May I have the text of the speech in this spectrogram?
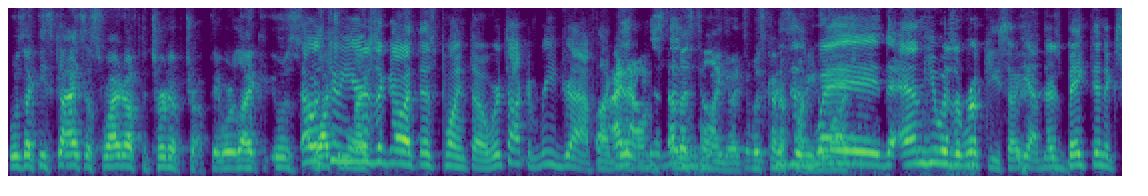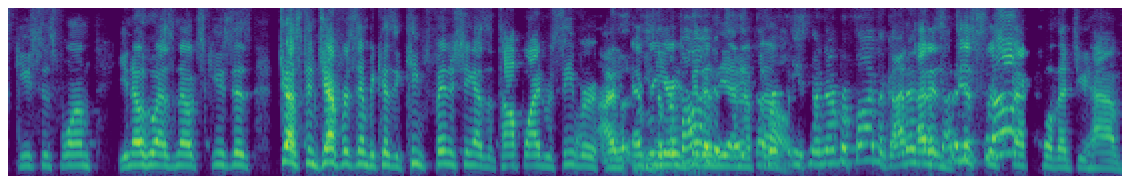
It was like these guys just right off the turnip truck. They were like, it was. That was two years like, ago at this point, though. We're talking redraft. Like I this- know. I'm this- just, I'm just telling you, it, it was kind of funny is to watch. way the end. He was a rookie, so yeah, there's baked in excuses for him. You know who has no excuses? Justin Jefferson because he keeps finishing as a top wide receiver. I, Every year he's been in the It's- it's number- NFL. he's my number five. I got it. That I is gotta mix it up. disrespectful that you have.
